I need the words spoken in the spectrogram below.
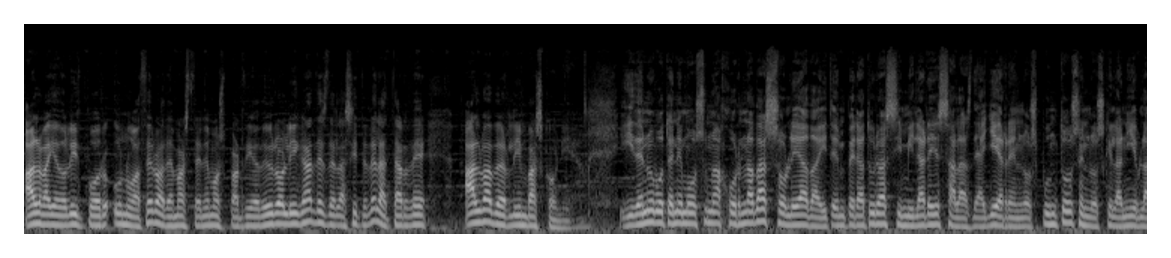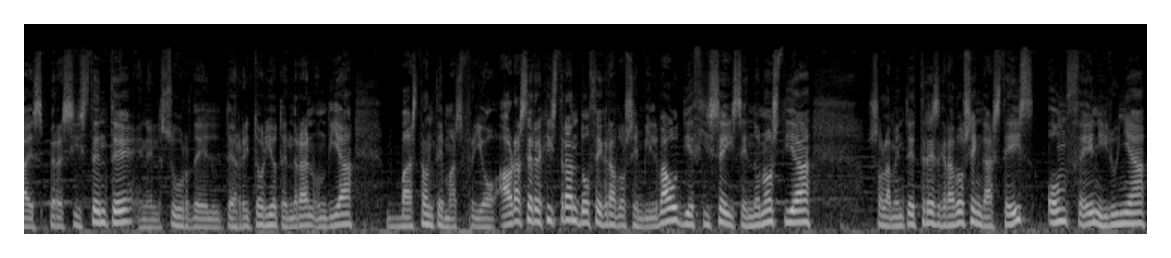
al Valladolid por 1 0. Además, tenemos partido de Euroliga desde las 7 de la tarde, Alba Berlín Basconia. Y de nuevo tenemos una jornada soleada y temperaturas similares a las de ayer en los puntos en los que la niebla es persistente. En el sur del territorio tendrán un día bastante más frío. Ahora se registran 12 grados en Bilbao, 16 en Donostia solamente 3 grados en Gasteiz, 11 en Iruña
